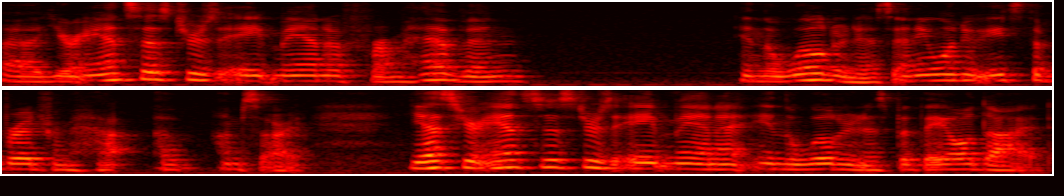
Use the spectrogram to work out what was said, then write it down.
Uh, your ancestors ate manna from heaven in the wilderness. Anyone who eats the bread from, ha- uh, I'm sorry. Yes, your ancestors ate manna in the wilderness, but they all died.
